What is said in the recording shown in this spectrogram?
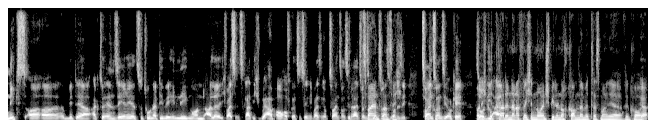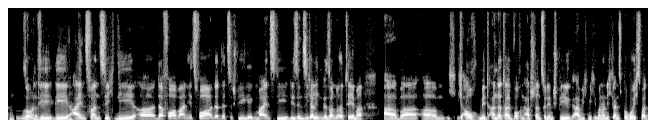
nichts äh, äh, mit der aktuellen Serie zu tun hat, die wir hinlegen und alle, ich weiß jetzt gerade, ich habe auch aufgehört zu zählen, ich weiß nicht, ob 22, 23, 22. 24, 22 okay. Und so, ich gucke gerade nach, welche neuen Spiele noch kommen, damit Tasmania-Rekord. Ja, so, und die, die ja. 21, die äh, davor waren, jetzt vor das letzte Spiel gegen Mainz, die, die sind sicherlich ein besonderes Thema. Aber ähm, ich, ich auch mit anderthalb Wochen Abstand zu dem Spiel habe ich mich immer noch nicht ganz beruhigt, was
